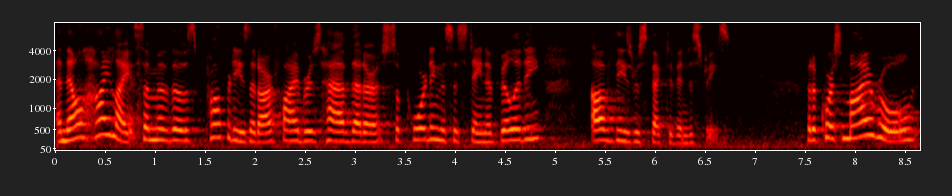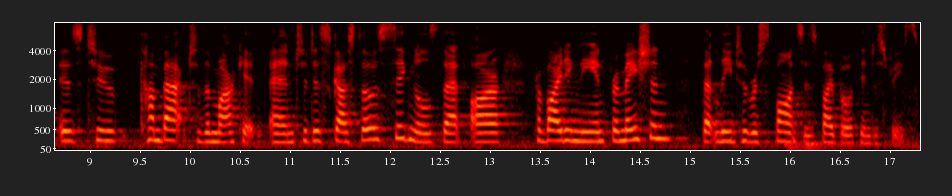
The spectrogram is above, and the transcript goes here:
And they'll highlight some of those properties that our fibers have that are supporting the sustainability of these respective industries. But of course, my role is to come back to the market and to discuss those signals that are providing the information that lead to responses by both industries.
